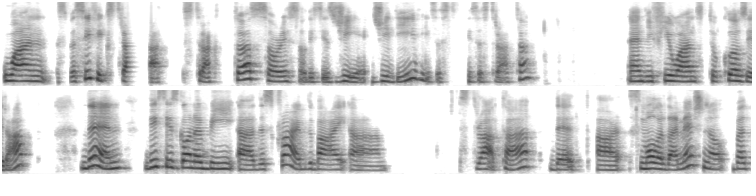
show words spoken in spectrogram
one specific strata strata, sorry, so this is G, GD, is a, is a strata. And if you want to close it up, then this is gonna be uh, described by uh, strata that are smaller dimensional, but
